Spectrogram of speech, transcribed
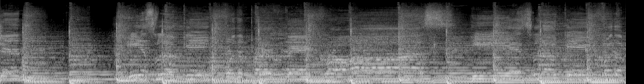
Redemption. He is looking for the perfect cross. He is looking for the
